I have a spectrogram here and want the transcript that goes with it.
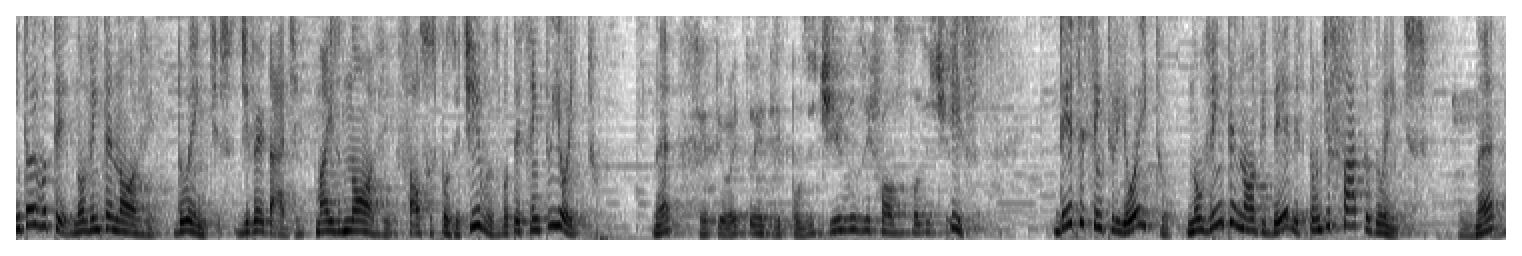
Então eu vou ter 99 doentes de verdade, mais 9 falsos positivos, vou ter 108, né? 108 entre positivos e falsos positivos. Isso. Desses 108, 99 deles estão de fato doentes, né?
